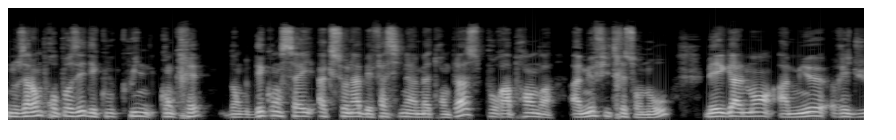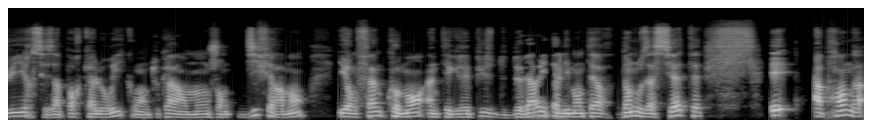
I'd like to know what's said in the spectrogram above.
nous allons proposer des quick concrets, donc des conseils actionnables et faciles à mettre en place pour apprendre à mieux filtrer son eau, mais également à mieux réduire ses apports caloriques, ou en tout cas en mangeant différemment. Et enfin, comment intégrer plus de variétés alimentaires dans nos assiettes et apprendre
